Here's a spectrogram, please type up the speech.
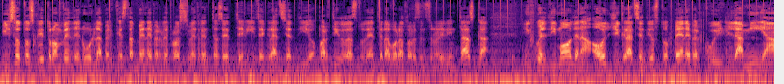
Il sottoscritto non vende nulla perché sta bene per le prossime 37 vite, grazie a Dio. Partito da studente lavoratore senza un lire in tasca in quel di Modena, oggi grazie a Dio sto bene, per cui la mia,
